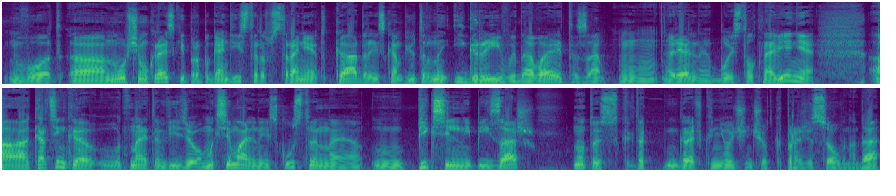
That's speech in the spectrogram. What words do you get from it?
Вот. А, ну, в общем, украинские пропагандисты распространяют кадры из компьютерной игры, выдавая это за реальное боестолкновение. А, картинка вот на этом видео максимально искусственная, пиксельный пейзаж, Ну, то есть, когда графика не очень четко прорисована, да.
